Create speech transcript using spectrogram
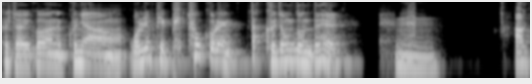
그죠 이건 그냥 올림픽 픽토그램 딱 그 정도인데. 음. 아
